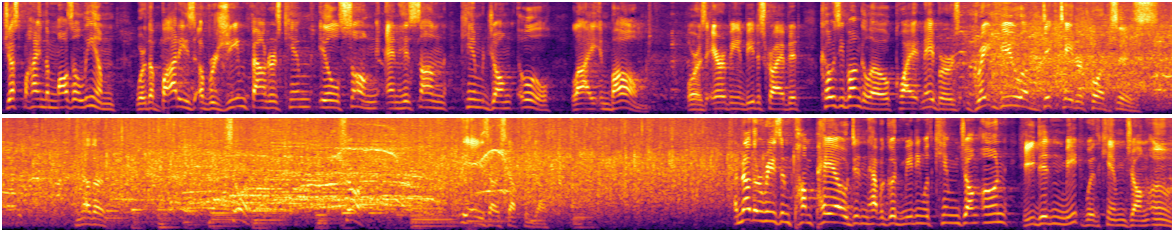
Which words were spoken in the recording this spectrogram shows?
just behind the mausoleum where the bodies of regime founders Kim Il sung and his son Kim Jong il lie embalmed. Or as Airbnb described it, cozy bungalow, quiet neighbors, great view of dictator corpses. Another. Sure. Sure. The Azar stuff can go. Another reason Pompeo didn't have a good meeting with Kim Jong un, he didn't meet with Kim Jong un.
